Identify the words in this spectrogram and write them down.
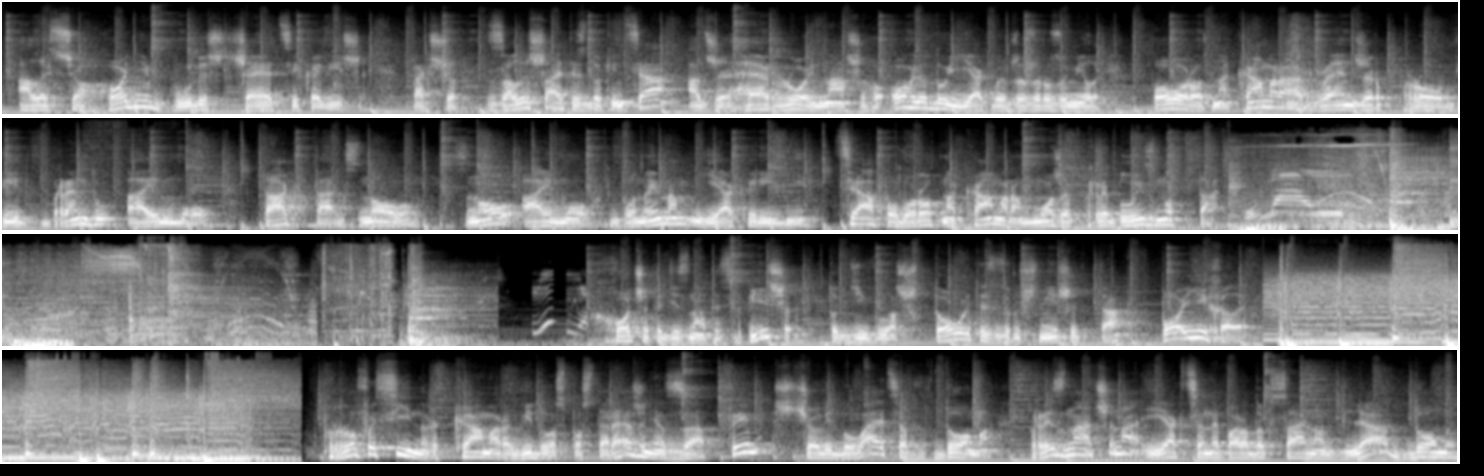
Але сьогодні буде ще цікавіше. Так що залишайтесь до кінця, адже герой нашого огляду, як ви вже зрозуміли, поворотна камера Ranger Pro від бренду iMov. Так, так, знову, знову iMov. Вони нам як рідні. Ця поворотна камера може приблизно так. Хочете дізнатися більше? Тоді влаштовуйтесь зручніше та поїхали! Професійна камера відеоспостереження за тим, що відбувається вдома, призначена, як це не парадоксально, для дому,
